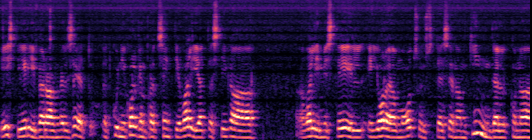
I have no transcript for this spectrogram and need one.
Eesti eripära on veel see, et, et kuni kolmkümmend protsenti valijatest iga valimiste eel ei ole oma otsustes enam kindel, kuna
